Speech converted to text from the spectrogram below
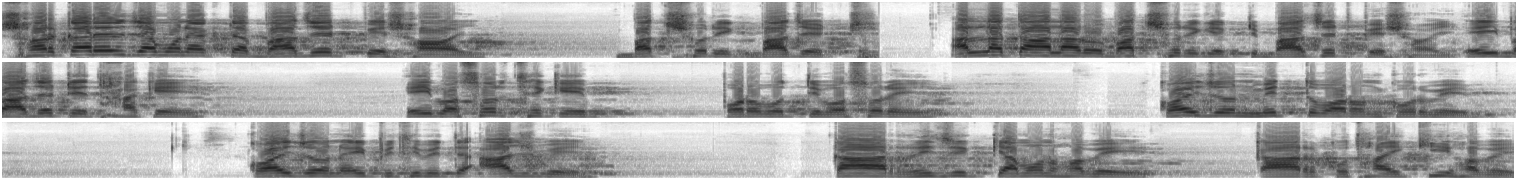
সরকারের যেমন একটা বাজেট পেশ হয়, বাৎসরিক বাজেট, আল্লাহ তাআলারও বাৎসরিক একটি বাজেট পেশ হয়। এই বাজেটে থাকে এই বছর থেকে পরবর্তী বছরে কয়জন মৃত্যুবরণ করবে? কয়জন এই পৃথিবীতে আসবে? কার রিজিক কেমন হবে? কার কোথায় কি হবে?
